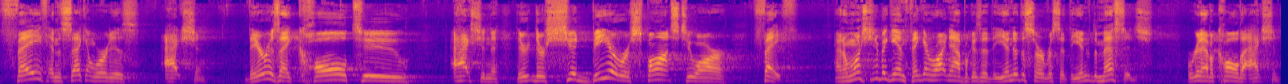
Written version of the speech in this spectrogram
Faith, and the second word is action. There is a call to action. There, there should be a response to our faith. And I want you to begin thinking right now because at the end of the service, at the end of the message, we're going to have a call to action.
